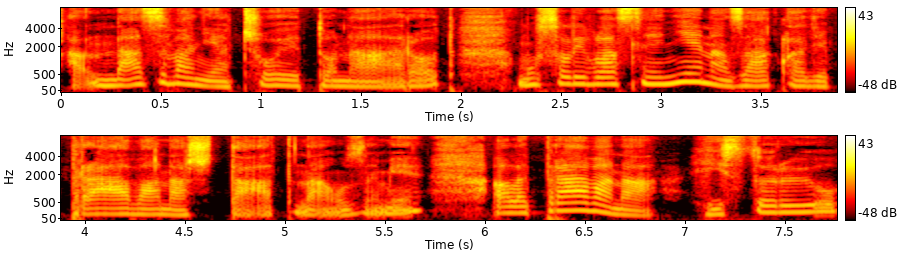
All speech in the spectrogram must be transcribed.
a nazvania, čo je to národ, museli vlastne nie na základe práva na štát na územie, ale práva na históriu,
